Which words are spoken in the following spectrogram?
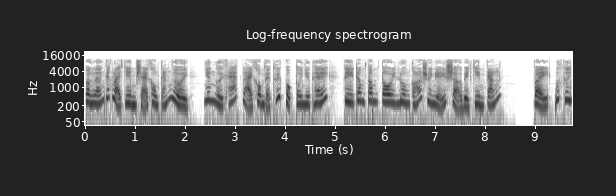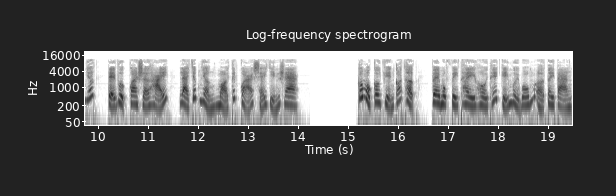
Phần lớn các loại chim sẽ không cắn người, nhưng người khác lại không thể thuyết phục tôi như thế, vì trong tâm tôi luôn có suy nghĩ sợ bị chim cắn. Vậy, bước thứ nhất để vượt qua sợ hãi là chấp nhận mọi kết quả sẽ diễn ra. Có một câu chuyện có thật về một vị thầy hồi thế kỷ 14 ở Tây Tạng.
